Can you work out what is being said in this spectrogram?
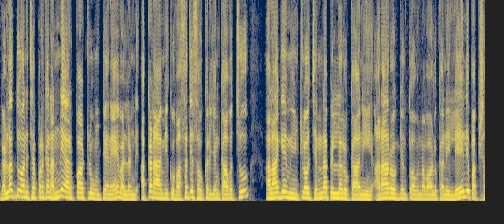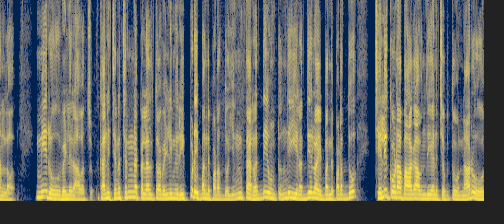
వెళ్ళొద్దు అని చెప్పను కానీ అన్ని ఏర్పాట్లు ఉంటేనే వెళ్ళండి. అక్కడ మీకు వసతి సౌకర్యం కావచ్చు. అలాగే మీ ఇంట్లో చిన్నపిల్లలు కానీ అనారోగ్యంతో ఉన్నవాళ్ళు కానీ లేని పక్షంలో మీరు వెళ్ళి రావచ్చు. కానీ చిన్న చిన్న పిల్లలతో వెళ్ళి మీరు ఇప్పుడు ఇబ్బంది పడద్దు. ఇంత రద్దీ ఉంటుంది. ఈ రద్దీలో ఇబ్బంది పడద్దు. చలి కూడా బాగా ఉంది అని చెబుతూ ఉన్నారు.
